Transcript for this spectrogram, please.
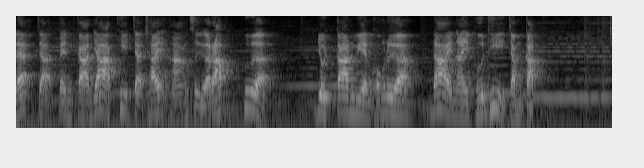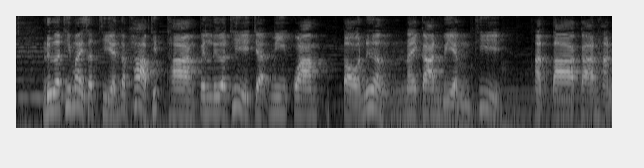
และจะเป็นการยากที่จะใช้หางเสือรับเพื่อหยุดการเวียงของเรือได้ในพื้นที่จำกัด เรือที่ไม่เสถียรภาพทิศทางเป็นเรือที่จะมีความ ต่อเนื่องในการเวียงที่อัตราการหัน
